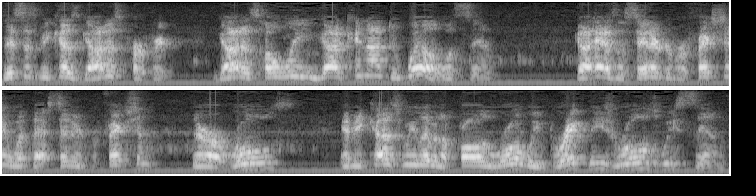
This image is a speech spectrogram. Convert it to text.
This is because God is perfect, God is holy, and God cannot dwell with sin. God has a standard of perfection. With that standard of perfection, there are rules. And because we live in a fallen world, we break these rules, we sin.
